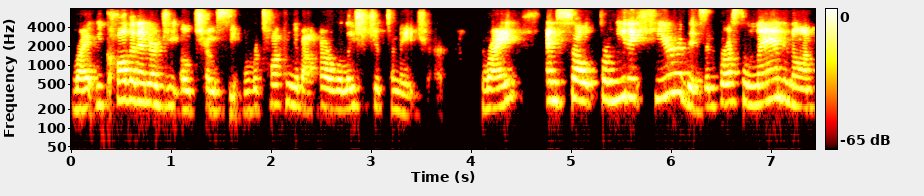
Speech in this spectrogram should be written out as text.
right? We call that energy Ochosi when we're talking about our relationship to nature, right? And so for me to hear this and for us to land in on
